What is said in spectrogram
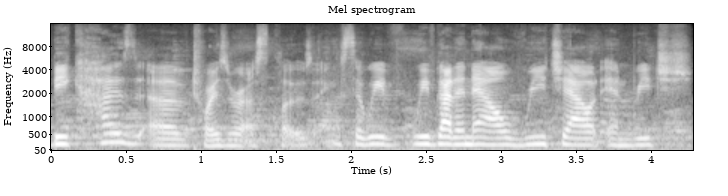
because of Toys R Us closing. So we've we've got to now reach out and reach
